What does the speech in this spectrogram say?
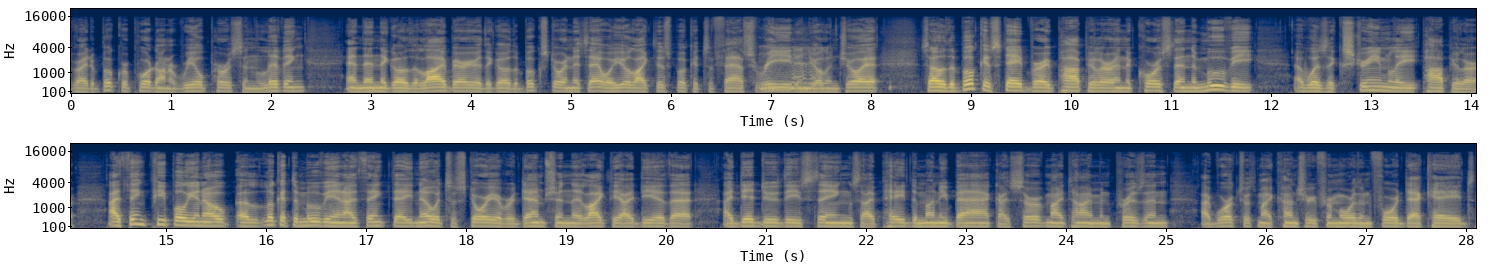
write a book report on a real person living. And then they go to the library or they go to the bookstore and they say, well, you'll like this book. It's a fast read and you'll enjoy it. So the book has stayed very popular. And of course, then the movie uh, was extremely popular. I think people, you know, uh, look at the movie and I think they know it's a story of redemption. They like the idea that I did do these things, I paid the money back, I served my time in prison, I've worked with my country for more than four decades.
